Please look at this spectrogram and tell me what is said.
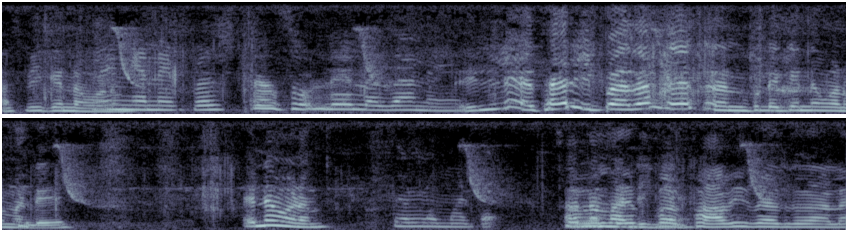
அஸ்மிக்கு என்ன வேணும் நீங்க எனக்கு ஃபர்ஸ்ட் சொல்லல தானே இல்ல சரி இப்பதான் கேட்கறேன் பிள்ளைக்கு என்ன வேணுமாண்டு என்ன வேணும் சொல்ல மாட்டேன் சொல்ல இப்ப பாவி வந்ததால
